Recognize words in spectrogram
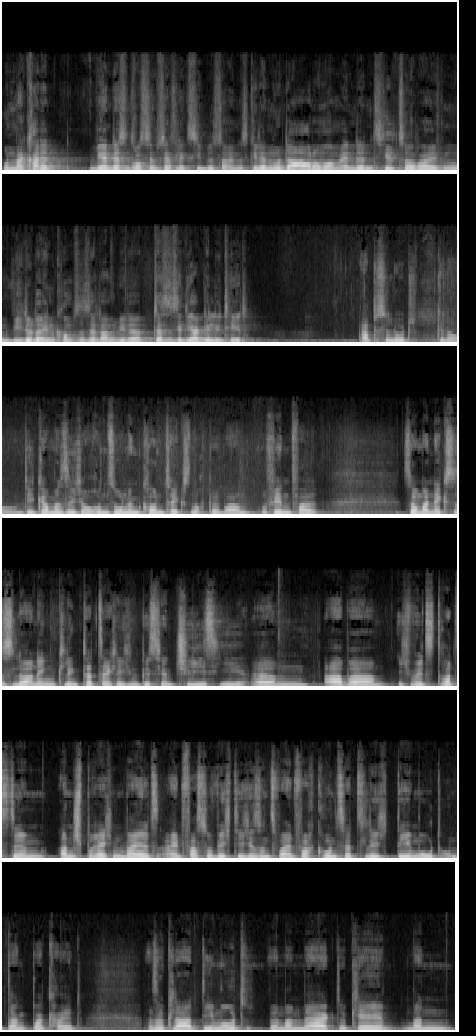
Und man kann ja währenddessen trotzdem sehr flexibel sein. Es geht ja nur darum, am Ende ein Ziel zu erreichen. Und wie du dahin kommst, ist ja dann wieder, das ist ja die Agilität. Absolut, genau. Und die kann man sich auch in so einem Kontext noch bewahren. Auf jeden Fall. So, mein nächstes Learning klingt tatsächlich ein bisschen cheesy, ähm, aber ich will es trotzdem ansprechen, weil es einfach so wichtig ist und zwar einfach grundsätzlich Demut und Dankbarkeit. Also klar, Demut, wenn man merkt, okay, man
